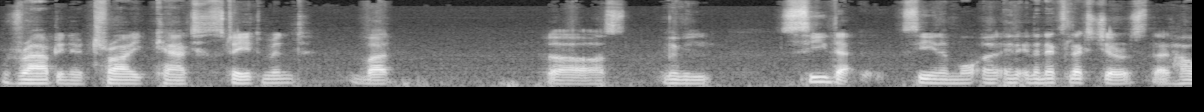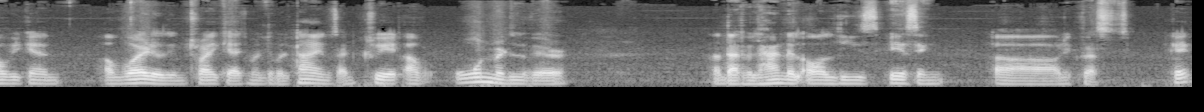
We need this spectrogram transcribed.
wrapped in a try catch statement but uh, we will see that see in, a more, uh, in, in the next lectures that how we can avoid using try catch multiple times and create our own middleware that will handle all these async uh, requests. Okay?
